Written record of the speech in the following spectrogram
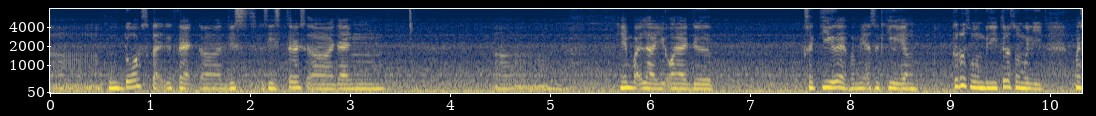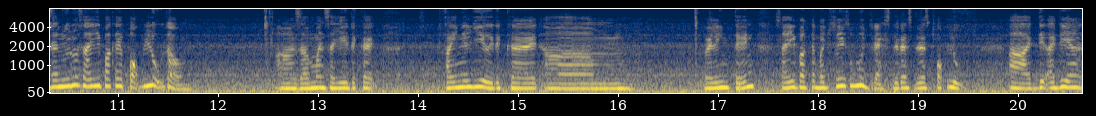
uh, kudos kat dekat uh, these sisters uh, dan uh, hebat lah you all ada setia kan peminat setia yang terus membeli terus membeli macam dulu saya pakai pop look tau uh, zaman saya dekat final year dekat um, Wellington saya pakai baju saya semua dress dress dress pop look Ah, ada ada yang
